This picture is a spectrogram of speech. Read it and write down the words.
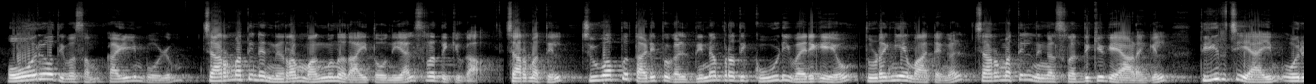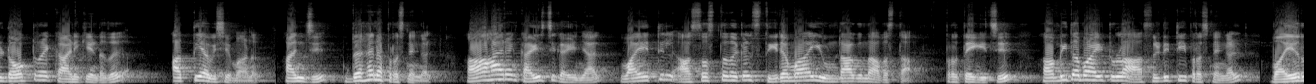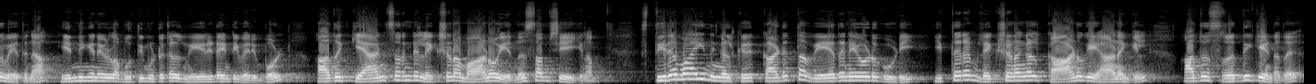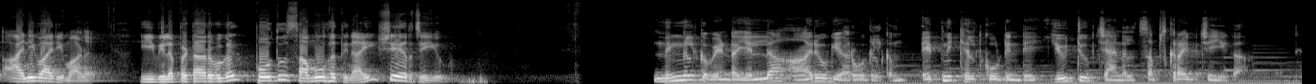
ഓരോ ദിവസം കഴിയുമ്പോഴും ചർമ്മത്തിന്റെ നിറം മങ്ങുന്നതായി തോന്നിയാൽ ശ്രദ്ധിക്കുക. ചർമ്മത്തിൽ ചുവപ്പ് തടിപ്പുകൾ ദിനംപ്രതി കൂടി വരികയോ തുടങ്ങിയ മാറ്റങ്ങൾ ചർമ്മത്തിൽ നിങ്ങൾ ശ്രദ്ധിക്കുകയാണെങ്കിൽ തീർച്ചയായും ഒരു ഡോക്ടറെ കാണിക്കേണ്ടത് അത്യാവശ്യമാണ്. അഞ്ച് ദഹന പ്രശ്നങ്ങൾ. ആഹാരം കഴിച്ചു കഴിഞ്ഞാൽ വയറ്റിൽ അസ്വസ്ഥതകൾ സ്ഥിരമായി ഉണ്ടാകുന്ന അവസ്ഥ. പ്രത്യേകിച്ച് അമിതമായിട്ടുള്ള ആസിഡിറ്റി പ്രശ്നങ്ങൾ വയറുവേദന എന്നിങ്ങനെയുള്ള ബുദ്ധിമുട്ടുകൾ നേരിടേണ്ടി വരുമ്പോൾ അത് ക്യാൻസറിന്റെ ലക്ഷണമാണോ എന്ന് സംശയിക്കണം. സ്ഥിരമായി നിങ്ങൾക്ക് കടുത്ത വേദനയോടുകൂടി ഇത്തരം ലക്ഷണങ്ങൾ കാണുകയാണെങ്കിൽ അത് ശ്രദ്ധിക്കേണ്ടത് അനിവാര്യമാണ്. ഈ വിലപ്പെട്ട അറിവുകൾ പൊതുസമൂഹത്തിനായി ഷെയർ ചെയ്യൂ. നിങ്ങൾക്ക് വേണ്ട എല്ലാ ആരോഗ്യ അറിവുകൾക്കും എത്നിക് ഹെൽത്ത് കൂട്ടിന്റെ യൂട്യൂബ് ചാനൽ സബ്സ്ക്രൈബ് ചെയ്യുക.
